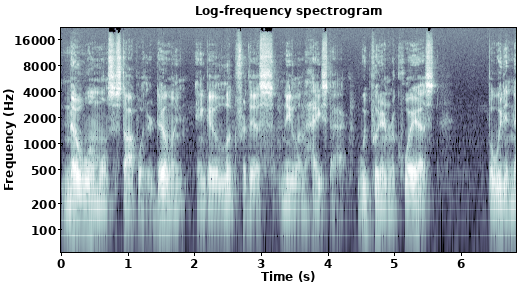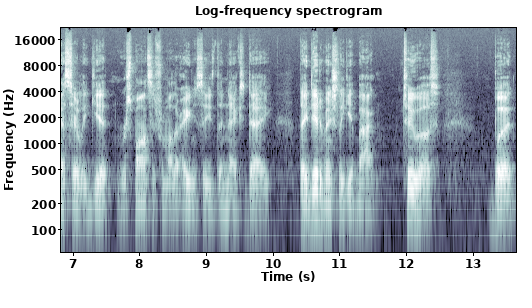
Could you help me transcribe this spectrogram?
No one wants to stop what they're doing and go look for this needle in a haystack. We put in requests, but we didn't necessarily get responses from other agencies the next day. They did eventually get back to us, but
